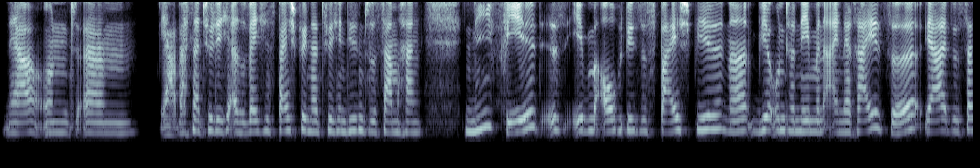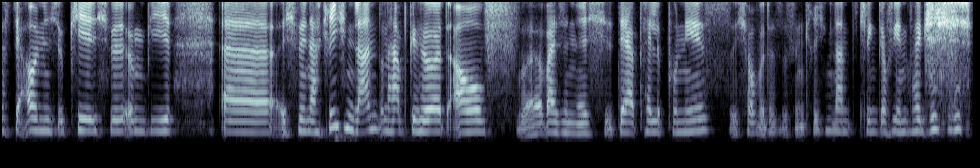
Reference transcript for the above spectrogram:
Ja, und ähm, ja, was natürlich, also welches Beispiel natürlich in diesem Zusammenhang nie fehlt, ist eben auch dieses Beispiel, ne, wir unternehmen eine Reise. Ja, du sagst ja auch nicht, okay, ich will irgendwie, äh, ich will nach Griechenland und habe gehört auf, äh, weiß ich nicht, der Peloponnes, ich hoffe, das ist in Griechenland, klingt auf jeden Fall griechisch,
